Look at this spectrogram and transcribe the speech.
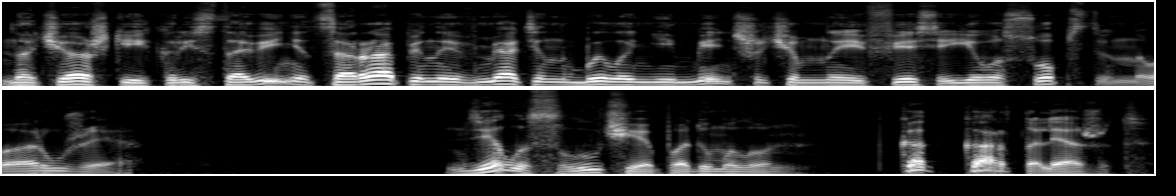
На чашке и крестовине царапины вмятин было не меньше, чем на эфесе его собственного оружия. «Дело случая», — подумал он, — «как карта ляжет».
